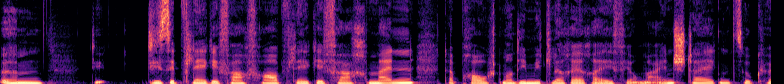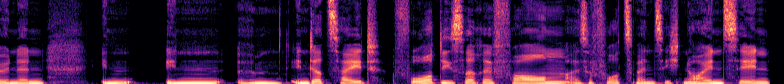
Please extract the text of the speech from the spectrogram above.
Ähm, die, diese Pflegefachfrau, Pflegefachmann, da braucht man die mittlere Reife, um einsteigen zu können. In, in, ähm, in der Zeit vor dieser Reform, also vor 2019,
